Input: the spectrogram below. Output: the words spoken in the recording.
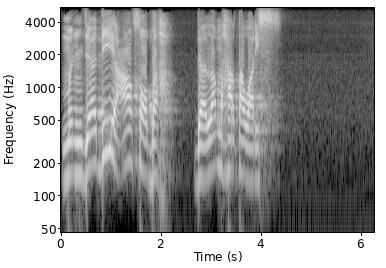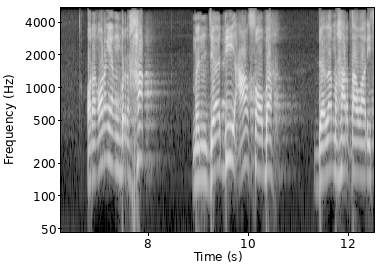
menjadi asobah dalam harta waris. Orang-orang yang berhak menjadi asobah dalam harta waris.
